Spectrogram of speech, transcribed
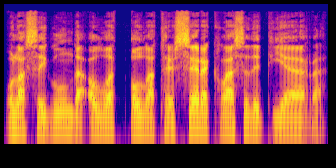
o la segunda o la, tercera clase de tierra,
